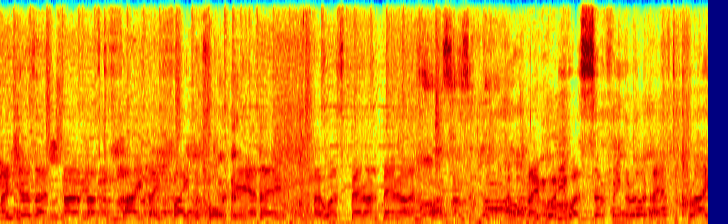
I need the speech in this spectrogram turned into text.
I just had, I have to fight. I fight the whole day and I, I was better and better and my body was suffering a lot. I have to cry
